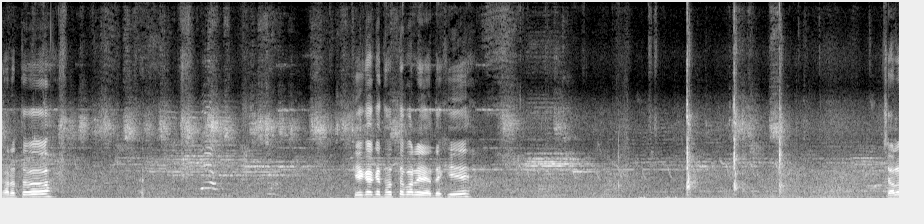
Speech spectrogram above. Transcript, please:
ধরো তো। কে কাকে ধরতে পারে, দেখি। চলো,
